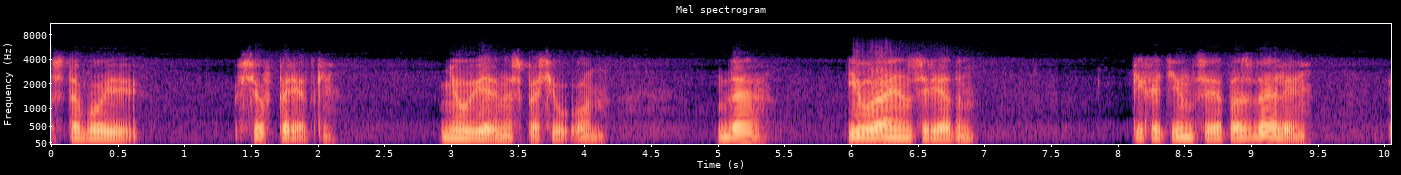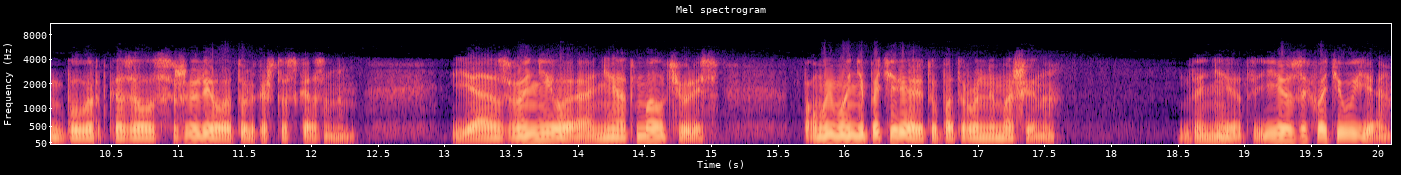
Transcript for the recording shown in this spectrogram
«С тобой все в порядке?» Неуверенно спросил он. «Да, и Лайонс рядом. Пехотинцы опоздали». Буллард, казалось, сожалел о только что сказанном. Я звонила, они отмалчивались. По-моему, они потеряли ту патрульную машину. Да нет, ее захватил я.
